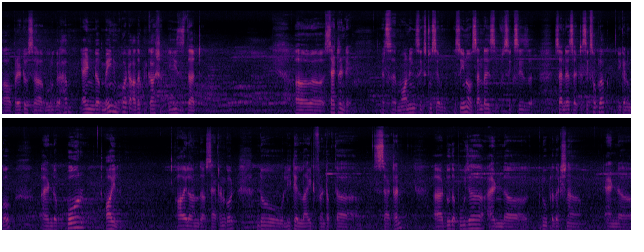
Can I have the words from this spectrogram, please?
Uh, pray to uh, Guru Graha. And uh, main important other precaution is that uh, Saturn day. It's uh, morning six to seven. So you know sunrise. If six is uh, sunrise at six o'clock, you can go and pour oil oil on the Saturn god, do little light front of the Saturn, do the puja and uh, do pradakshina and uh,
